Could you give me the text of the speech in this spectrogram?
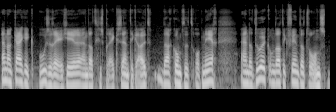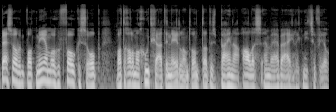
en dan kijk ik hoe ze reageren en dat gesprek zend ik uit. Daar komt het op neer. En dat doe ik omdat ik vind dat we ons best wel wat meer mogen focussen op wat er allemaal goed gaat in Nederland. Want dat is bijna alles en we hebben eigenlijk niet zoveel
